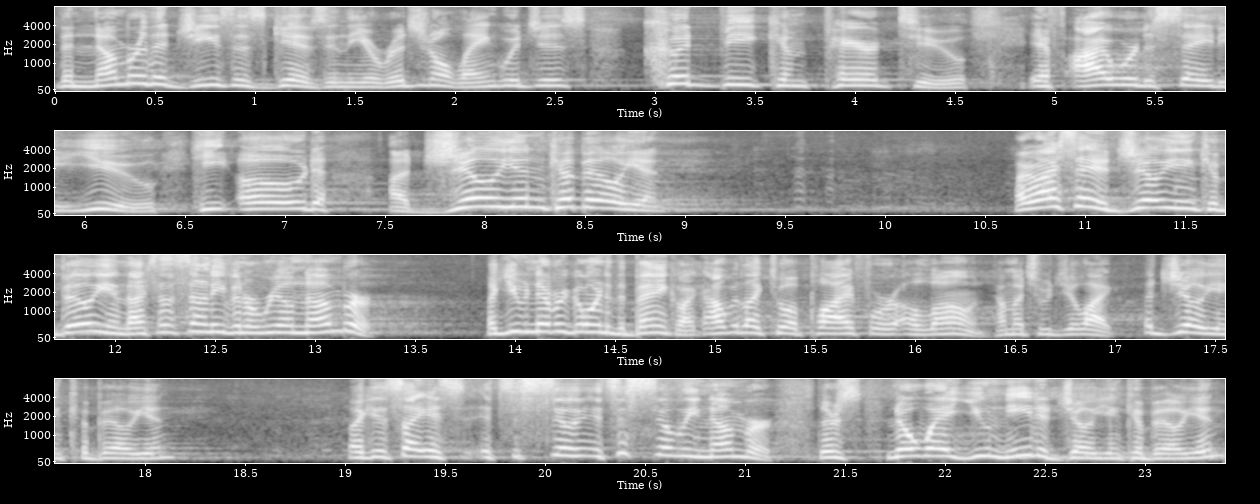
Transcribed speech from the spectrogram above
The number that Jesus gives in the original languages could be compared to if I were to say to you, he owed a jillion kabillion. Like I say a jillion kabillion, that's, that's not even a real number. Like you would never go into the bank, like, I would like to apply for a loan. How much would you like? A jillion kabillion. Like it's like it's, it's a silly it's a silly number. There's no way you need a jillion kabillion,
